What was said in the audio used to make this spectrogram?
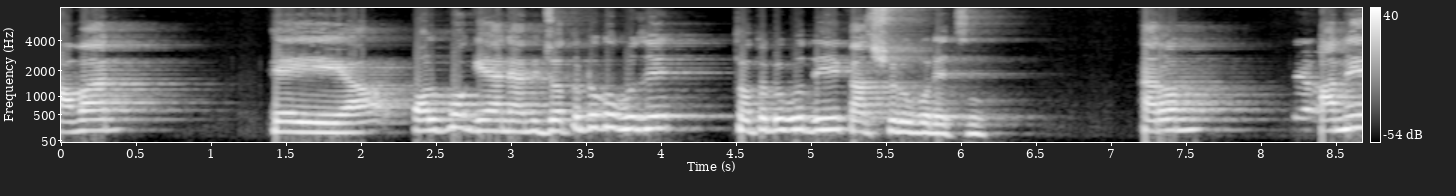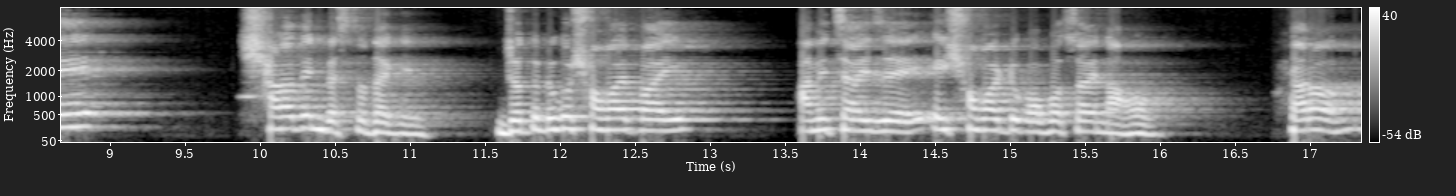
আমার এই অল্প জ্ঞানে আমি যতটুকু বুঝি, ততটুকু দিয়ে কাজ শুরু করেছি। কারণ আমি সারাদিন ব্যস্ত থাকি। যতটুকু সময় পাই, আমি চাই যে এই সময়টুকু অপচয় না হোক। কারণ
